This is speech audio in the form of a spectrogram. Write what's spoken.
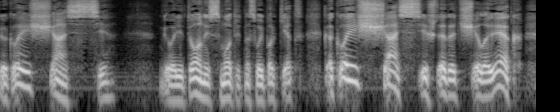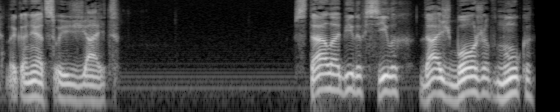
Какое счастье! — говорит он и смотрит на свой паркет. «Какое счастье, что этот человек, наконец, уезжает!» Стала обида в силах дашь Божа, внука,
